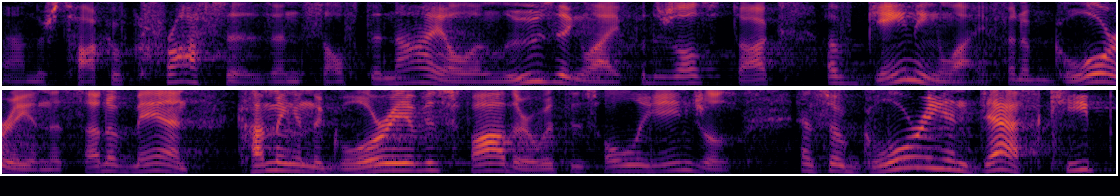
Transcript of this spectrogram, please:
Um, there's talk of crosses and self denial and losing life, but there's also talk of gaining life and of glory and the Son of Man coming in the glory of his Father with his holy angels. And so glory and death keep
